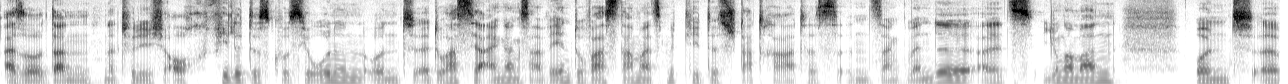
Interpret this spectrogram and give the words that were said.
also dann natürlich auch viele Diskussionen und äh, du hast ja eingangs erwähnt, du warst damals Mitglied des Stadtrates in St. Wendel als junger Mann und äh,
